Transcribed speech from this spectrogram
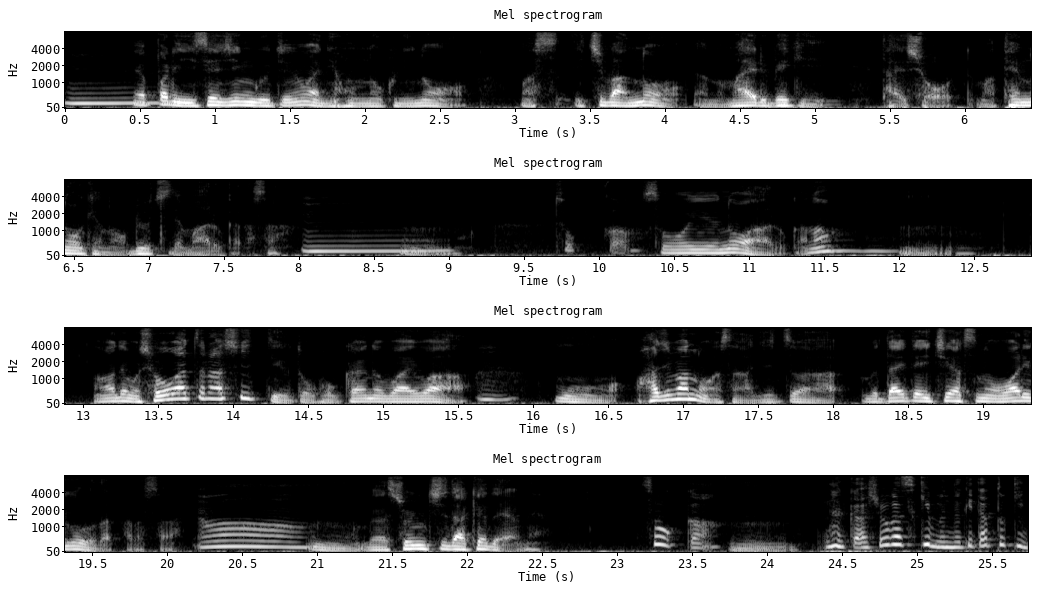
うん。やっぱり伊勢神宮というのが日本の国の、まあ、す一番のあの参るべき対象、まあ、天皇家のルーツでもあるからさ。うん。そっか。そういうのはあるかな、うん。あでも正月らしいっていうと国会の場合は、もう始まるのがさ実は大体1月の終わり頃だからさ、ああ、うん、だから初日だけだよね、そうか。うん、なんか正月気分抜けた時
